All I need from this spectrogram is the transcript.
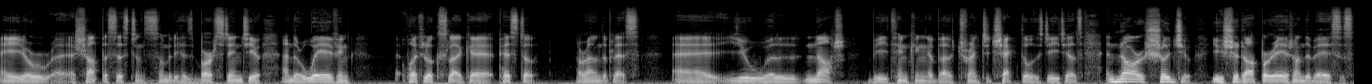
and you're a shop assistant, somebody has burst into you and they're waving what looks like a pistol around the place, uh, you will not be thinking about trying to check those details, and nor should you. You should operate on the basis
